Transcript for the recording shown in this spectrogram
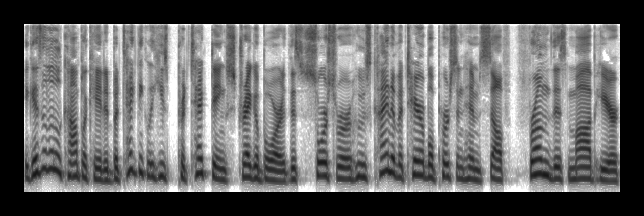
It gets a little complicated, but technically he's protecting Stregobor, this sorcerer who's kind of a terrible person himself, from this mob here,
